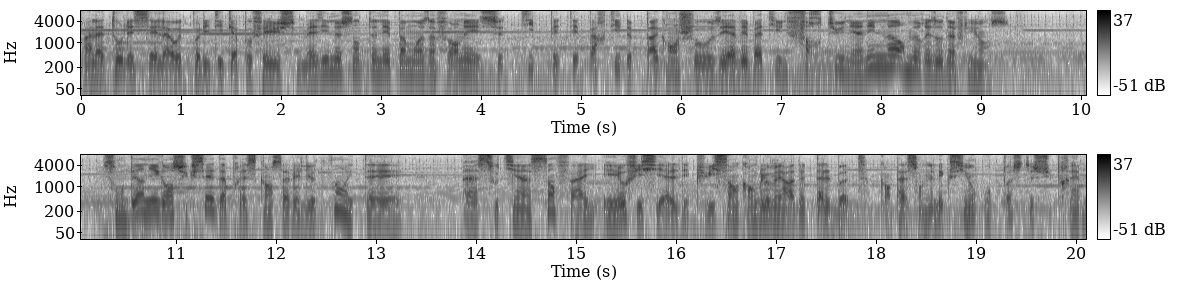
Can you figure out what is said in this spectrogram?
Ralato laissait la haute politique à Pophéus, mais il ne s'en tenait pas moins informé. Ce type était parti de pas grand-chose et avait bâti une fortune et un énorme réseau d'influence. Son dernier grand succès, d'après ce qu'en savait le lieutenant, était un soutien sans faille et officiel des puissants conglomérats de Talbot quant à son élection au poste suprême.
